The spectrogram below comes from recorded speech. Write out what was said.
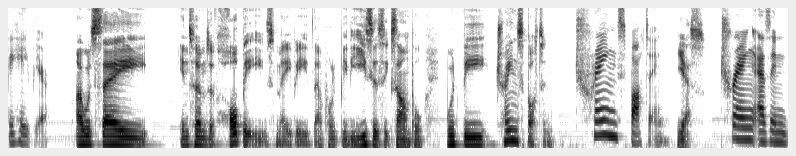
behavior? I would say, in terms of hobbies, maybe that would be the easiest example, would be train spotting. Train spotting. Yes. Train as in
